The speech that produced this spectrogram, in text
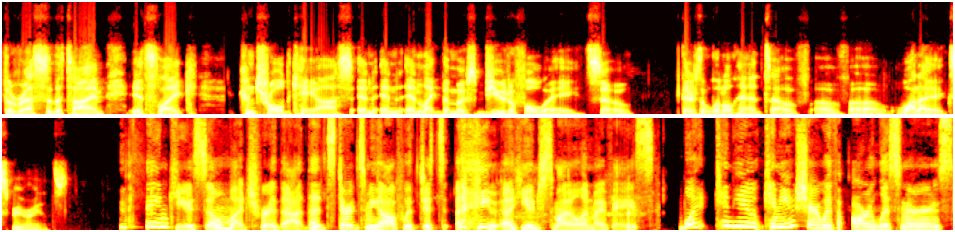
The rest of the time, it's like controlled chaos and and and like the most beautiful way. So there's a little hint of of uh, what I experienced. Thank you so much for that. That starts me off with just a, hu- a huge smile on my face. What can you can you share with our listeners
